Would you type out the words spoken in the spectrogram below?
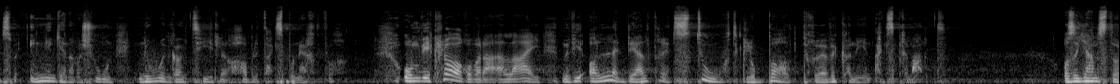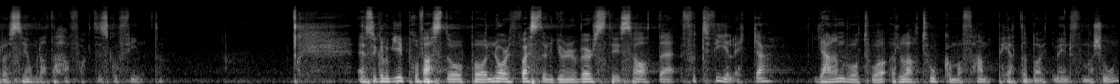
som ingen generasjon noen gang tidligere har blitt eksponert for. Om vi er klar over det eller ei, men vi alle deltar i et stort globalt prøvekanineksperiment. Og så gjenstår det å se om dette her faktisk går fint. da. En psykologiprofessor på Northwestern University sa at fortvil ikke. Hjernen vår tåler 2,5 petabyte med informasjon.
